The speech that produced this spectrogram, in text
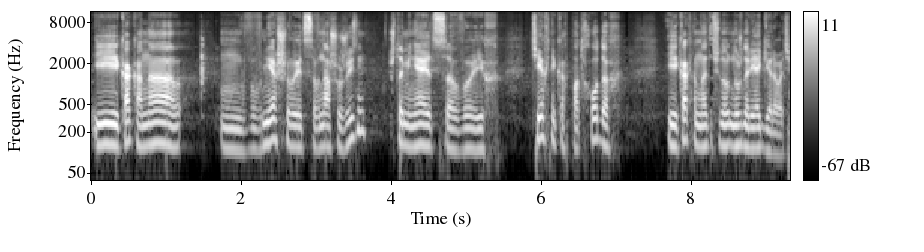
и как она вмешивается в нашу жизнь, что меняется в их техниках, подходах и как нам на это все нужно реагировать.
